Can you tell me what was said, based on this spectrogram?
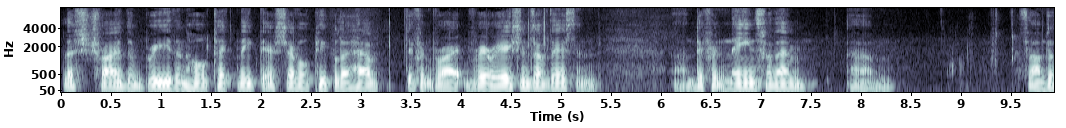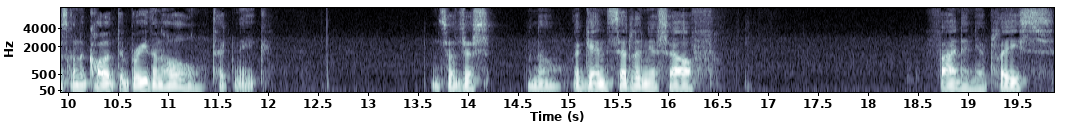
Let's try the breathe and hold technique. There are several people that have different vari- variations of this and uh, different names for them. Um, so I'm just going to call it the breathe and hold technique. And so just, you know, again, settling yourself finding your place,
